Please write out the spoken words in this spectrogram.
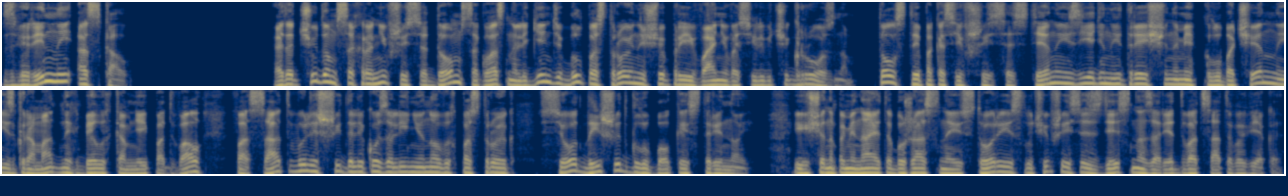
Звериный оскал. Этот чудом сохранившийся дом, согласно легенде, был построен еще при Иване Васильевиче Грозном. Толстые покосившиеся стены, изъеденные трещинами, глубоченный из громадных белых камней подвал, фасад, вылезший далеко за линию новых построек, все дышит глубокой стариной. И еще напоминает об ужасной истории, случившейся здесь на заре XX века.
